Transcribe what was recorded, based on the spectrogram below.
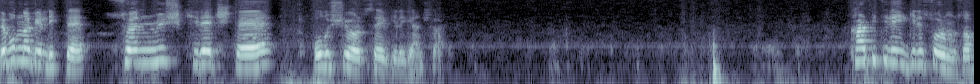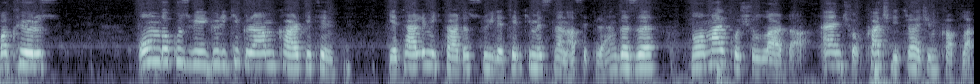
Ve bununla birlikte sönmüş kireçte oluşuyor sevgili gençler. Karpit ile ilgili sorumuza bakıyoruz. 19,2 gram karpitin yeterli miktarda su ile tepkimesinden asetilen gazı normal koşullarda en çok kaç litre hacim kaplar?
